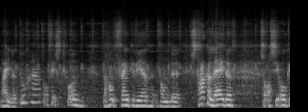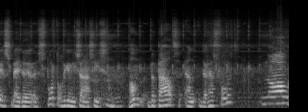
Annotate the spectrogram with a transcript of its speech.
waar je naartoe gaat? Of is het gewoon de hand Frenke weer van de strakke leider, zoals hij ook is bij de sportorganisaties, Han bepaalt en de rest volgt? Nou,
